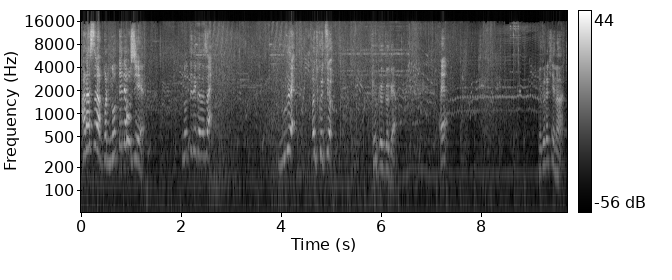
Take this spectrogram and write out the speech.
荒らすは、これ乗っててほしい。乗っててください。うれあ、こいつよ。オッケーオッケーオッケー。え？やぐら来てない。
